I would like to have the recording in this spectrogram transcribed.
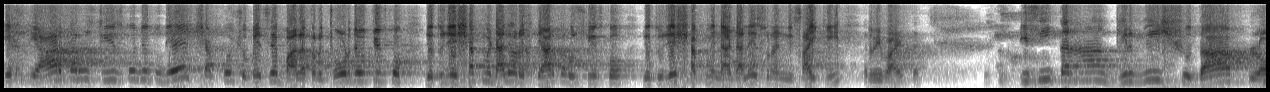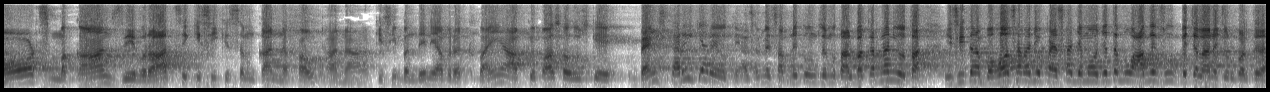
اختیار کر اس چیز کو جو تجھے شک و شبے سے بالا چھوڑ دے اس چیز کو، جو تجھے شک میں ڈالے اور اختیار کر اس چیز کو، جو تجھے شک میں نہ ڈالے، سنن نسائی کی روایت ہے۔ اسی طرح گروی شدہ پلاٹس مکان، زیورات سے کسی قسم کا نفع اٹھانا، کسی بندے نے اب رکھوائے آپ کے پاس اور اس کے بینکس کر ہی کیا رہے ہوتے ہیں؟ اصل میں سب نے تو ان سے مطالبہ کرنا نہیں ہوتا۔ اسی طرح بہت سارا جو پیسہ جمع ہو جاتا ہے وہ آگے سود پہ چلانا شروع کرتے ہیں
